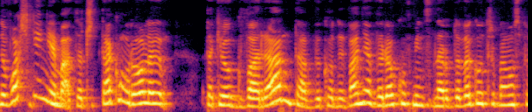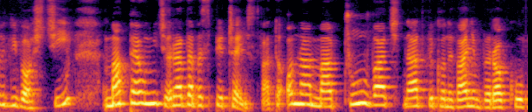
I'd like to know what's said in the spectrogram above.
No właśnie nie ma. Znaczy taką rolę takiego gwaranta wykonywania wyroków Międzynarodowego Trybunału Sprawiedliwości ma pełnić Rada Bezpieczeństwa. To ona ma czuwać nad wykonywaniem wyroków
